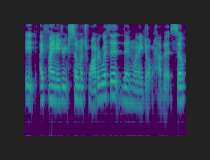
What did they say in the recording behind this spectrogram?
It I find I drink so much water with it than when I don't have it. So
